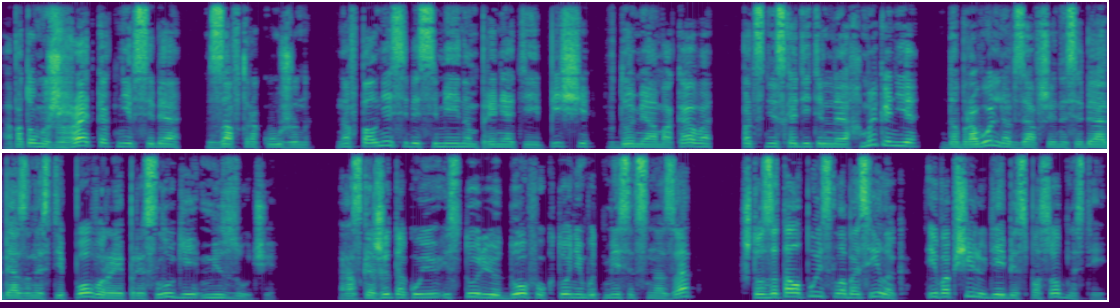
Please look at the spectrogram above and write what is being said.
А потом жрать как не в себя завтрак-ужин на вполне себе семейном принятии пищи в доме Амакава под снисходительное хмыканье добровольно взявший на себя обязанности повара и прислуги Мизучи. Расскажи такую историю Дофу кто-нибудь месяц назад, что за толпой слабосилок и вообще людей без способностей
